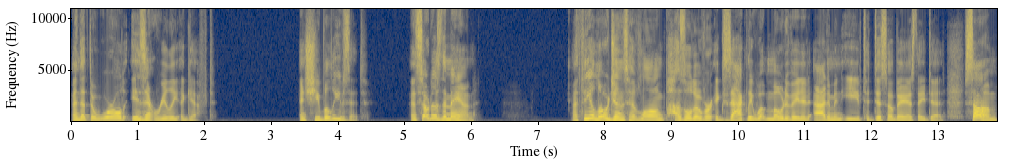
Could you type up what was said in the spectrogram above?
and that the world isn't really a gift. And she believes it and so does the man. Now, theologians have long puzzled over exactly what motivated Adam and Eve to disobey as they did. Some,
